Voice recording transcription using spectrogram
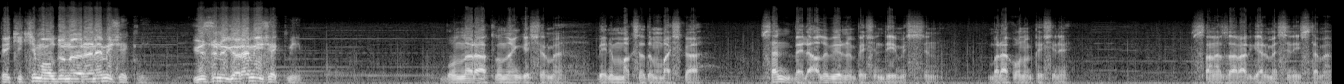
peki kim olduğunu öğrenemeyecek miyim? Yüzünü göremeyecek miyim? Bunları aklından geçirme. Benim maksadım başka. Sen belalı birinin peşindeymişsin. Bırak onun peşini. Sana zarar gelmesini istemem.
